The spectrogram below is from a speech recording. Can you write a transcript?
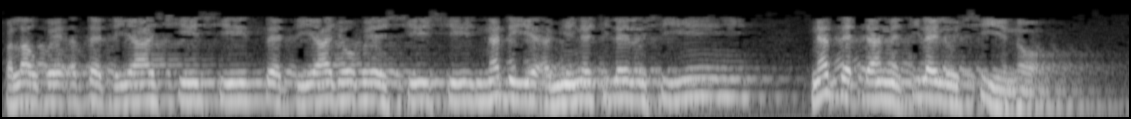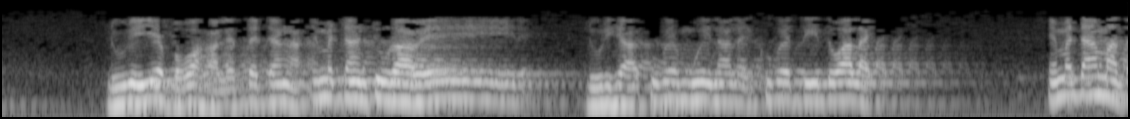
ဘလောက်ပဲအသက်တရားရှည်ရှည်သက်တရားကျော်ပဲရှည်ရှည်နတ်တရဲ့အမြင်နဲ့ကြည့်လိုက်လို့ရှိရင်နတ်သက်တမ်းနဲ့ကြည့်လိုက်လို့ရှိရင်တော့လူတွေရဲ့ဘဝဟာလည်းသက်တမ်းကအင်မတန်တူတာပဲတဲ့လူတွေဟာအခုပဲမွေးလာလိုက်အခုပဲသေသွားလိုက်အင်မတန်မှသ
